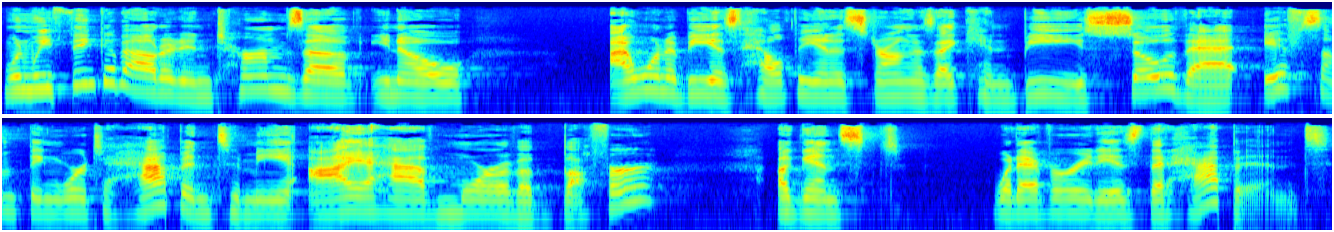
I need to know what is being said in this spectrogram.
When we think about it in terms of, you know, I want to be as healthy and as strong as I can be so that if something were to happen to me, I have more of a buffer against whatever it is that happened.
